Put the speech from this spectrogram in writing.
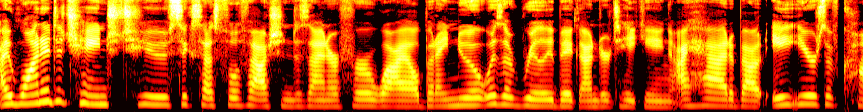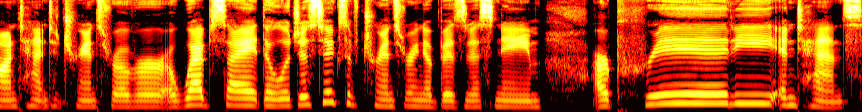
I wanted to change to successful fashion designer for a while, but I knew it was a really big undertaking. I had about eight years of content to transfer over a website. The logistics of transferring a business name are pretty intense.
